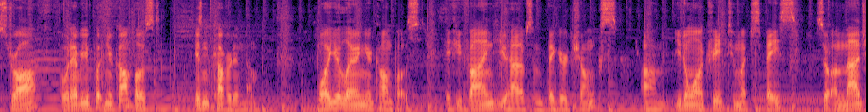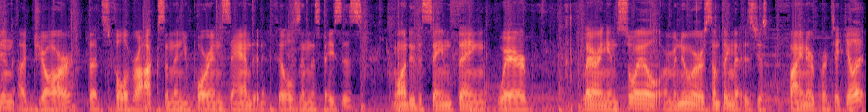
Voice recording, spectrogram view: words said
straw, or whatever you put in your compost isn't covered in them. While you're layering your compost, if you find you have some bigger chunks, um, you don't want to create too much space, So imagine a jar that's full of rocks and then you pour in sand and it fills in the spaces. You wanna do the same thing where layering in soil or manure or something that is just finer particulate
